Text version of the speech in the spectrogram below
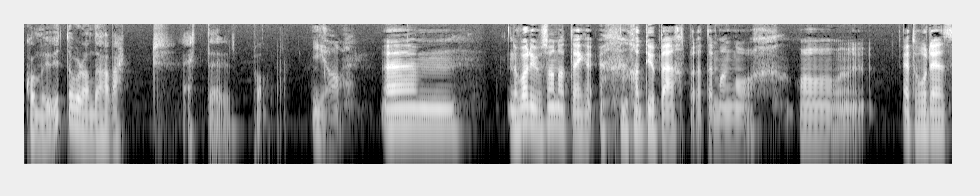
komme ut, og hvordan det har vært etterpå? Ja. Um, nå var det jo sånn at jeg hadde jo båret på dette mange år. Og jeg tror det er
